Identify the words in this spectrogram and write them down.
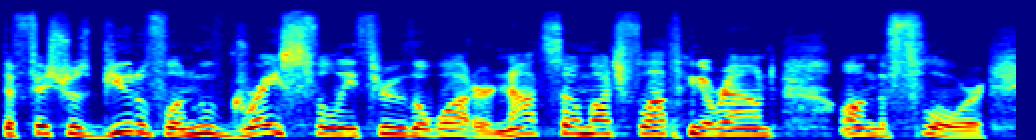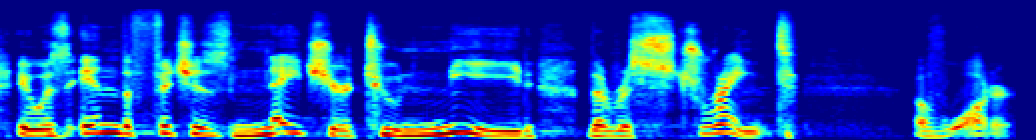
The fish was beautiful and moved gracefully through the water, not so much flopping around on the floor. It was in the fish's nature to need the restraint of water.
